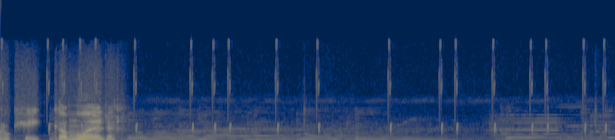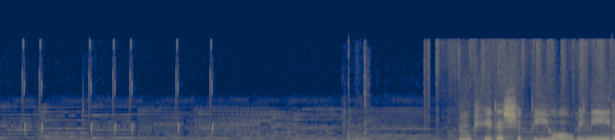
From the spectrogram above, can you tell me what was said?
Okay, gumwood. Okay, that should be all we need.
